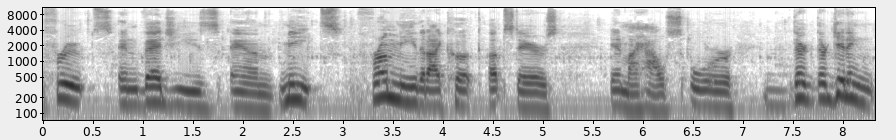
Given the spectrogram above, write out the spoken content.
fruits and veggies and meats from me that I cook upstairs in my house or they're they're getting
